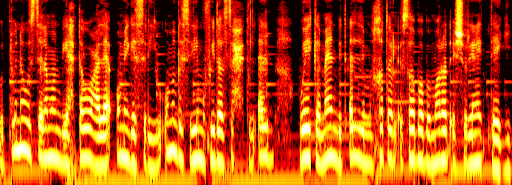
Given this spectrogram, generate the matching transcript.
والتونة والسلمون بيحتووا على أوميجا 3 وأوميجا 3 مفيدة لصحة القلب وكمان بتقلل من خطر الإصابة بمرض الشريان التاجي.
